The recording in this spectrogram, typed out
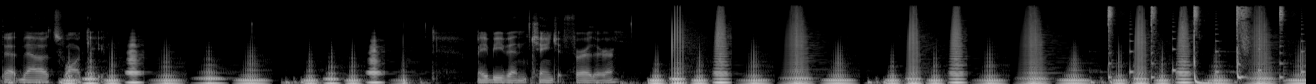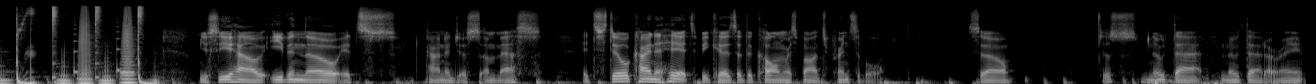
That now it's wonky. Maybe even change it further. You see how even though it's kind of just a mess, it still kind of hits because of the call and response principle. So just note that. Note that, all right?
